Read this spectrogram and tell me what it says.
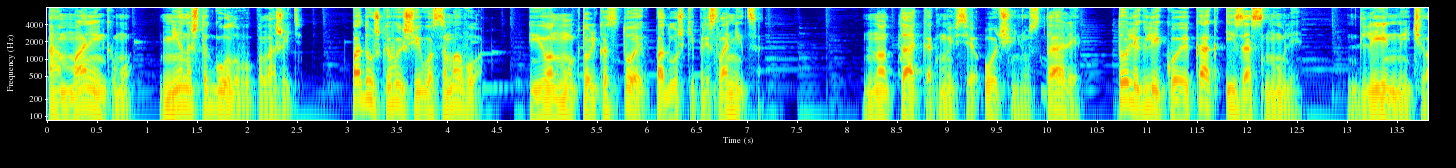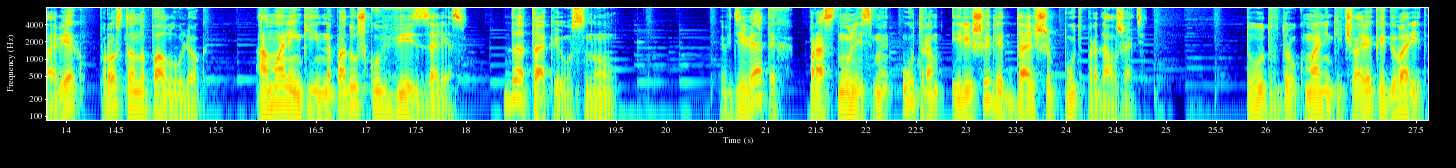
а маленькому не на что голову положить. Подушка выше его самого, и он мог только стоя к подушке прислониться. Но так как мы все очень устали, то легли кое-как и заснули. Длинный человек просто на полу лег – а маленький на подушку весь залез. Да так и уснул. В-девятых, проснулись мы утром и решили дальше путь продолжать. Тут вдруг маленький человек и говорит,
